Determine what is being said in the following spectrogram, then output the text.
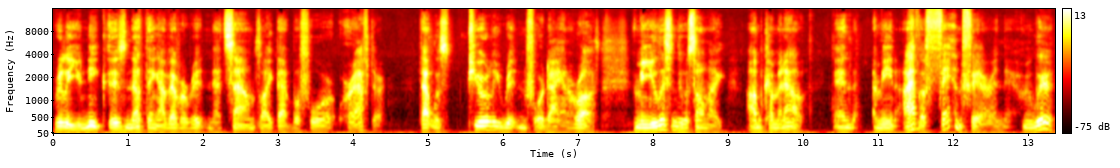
really unique. There's nothing I've ever written that sounds like that before or after. That was purely written for Diana Ross. I mean, you listen to a song like I'm Coming Out, and I mean, I have a fanfare in there. I mean, we're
